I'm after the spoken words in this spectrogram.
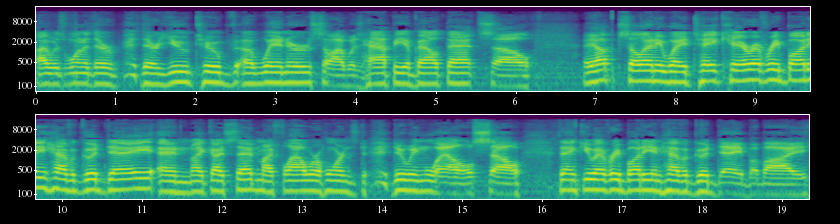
I was one of their their YouTube uh, winners, so I was happy about that. So. Yep. So anyway, take care, everybody. Have a good day. And like I said, my flowerhorn's doing well. So thank you, everybody, and have a good day. Bye bye.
